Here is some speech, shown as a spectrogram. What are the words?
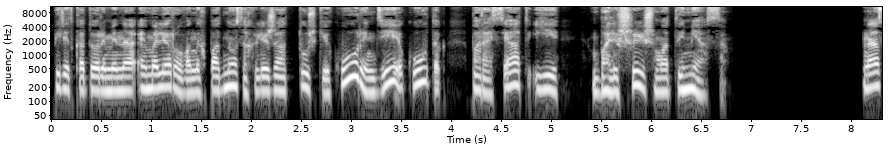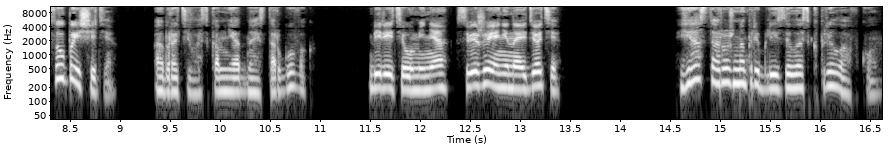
перед которыми на эмалированных подносах лежат тушки кур, индеек, уток, поросят и большие шматы мяса. «На суп ищите?» — обратилась ко мне одна из торговок. «Берите у меня, свежее не найдете?» Я осторожно приблизилась к прилавку.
